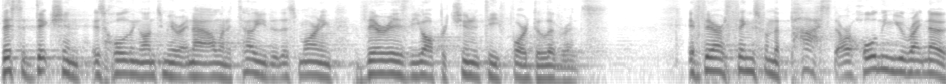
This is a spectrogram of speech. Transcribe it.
this addiction is holding on to me right now. I want to tell you that this morning, there is the opportunity for deliverance. If there are things from the past that are holding you right now,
